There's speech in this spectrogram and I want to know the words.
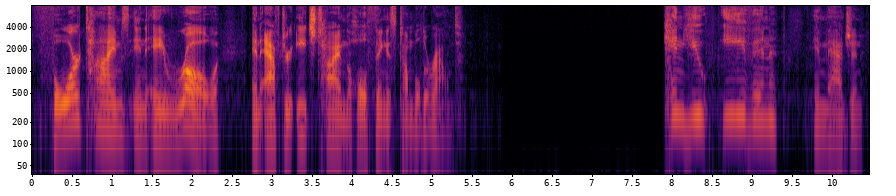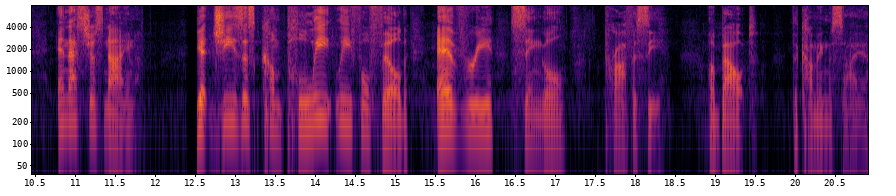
four times in a row and after each time, the whole thing is tumbled around. Can you even imagine? And that's just nine. Yet Jesus completely fulfilled every single prophecy about the coming Messiah,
